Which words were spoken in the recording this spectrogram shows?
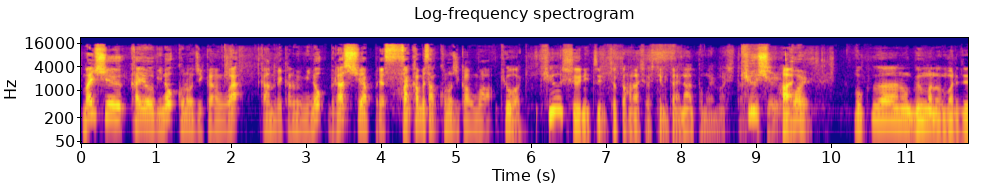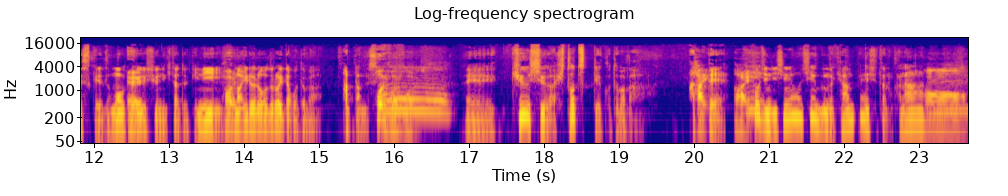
毎週火曜日のこの時間は神戸金海のブラッシュアップです、さあ神戸さんこの時間は？今日は九州についてちょっと話をしてみたいなと思いました。九州？はい。僕はあの群馬の生まれですけれども、ええ。九州に来た時に、はい。まあいろいろ驚いたことがあったんですよ、はいはいはい。えー九州は一つっていう言葉があって、はい。はい。当時西日本新聞がキャンペーンしてたのかな、あー。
